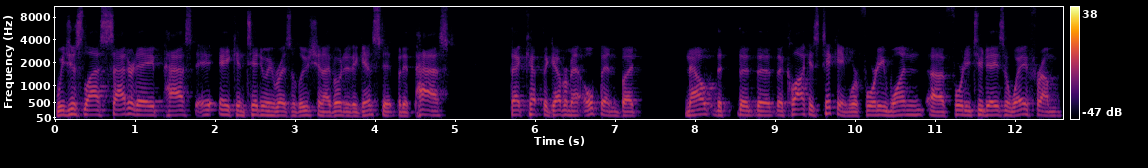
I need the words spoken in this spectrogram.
we just last Saturday passed a, a, continuing resolution. I voted against it, but it passed. That kept the government open, but now the the the, the clock is ticking. We're 41, uh, 42 days away from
